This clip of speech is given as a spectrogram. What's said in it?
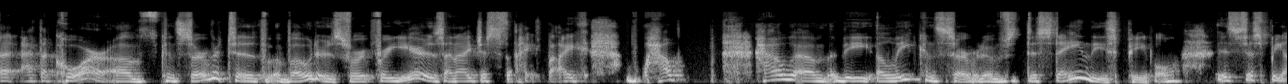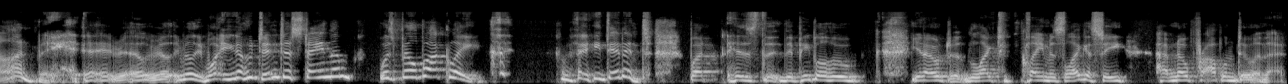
a, at the core of conservative voters for, for years. And I just, I, I how how um, the elite conservatives disdain these people is just beyond me. It really, really, what you know who didn't disdain them was Bill Buckley. he didn't. But his the, the people who, you know, like to claim his legacy have no problem doing that.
